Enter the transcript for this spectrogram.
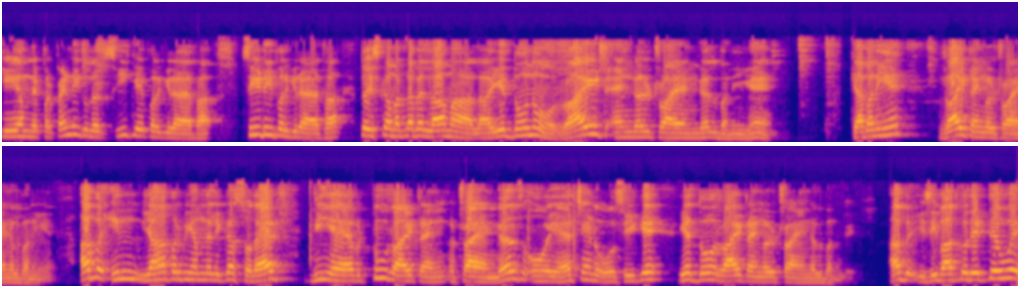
के हमने परपेंडिकुलर सी के पर गिराया था सी डी पर गिराया था तो इसका मतलब है ला महाला, ये दोनों राइट एंगल ट्राइंगल बनी है। क्या बनी है? राइट एंगल ट्राइंगल बनी है। अब इन, यहाँ पर भी हमने लिखा so that we have two right triangles O H and O C के ये दो राइट एंगल ट्राइंगल बन गए अब इसी बात को देखते हुए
